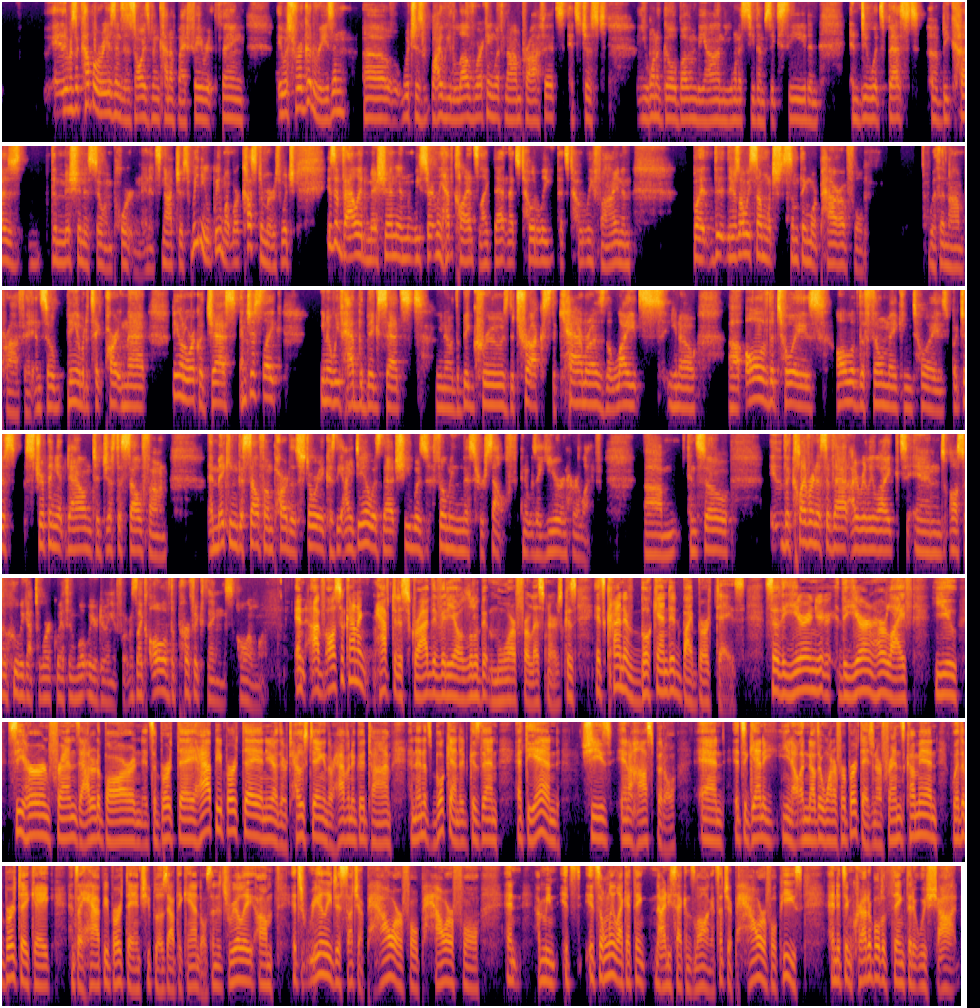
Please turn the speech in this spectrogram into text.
there was a couple of reasons. It's always been kind of my favorite thing. It was for a good reason. Uh, which is why we love working with nonprofits. It's just you want to go above and beyond. You want to see them succeed and and do what's best uh, because the mission is so important. And it's not just we need we want more customers, which is a valid mission, and we certainly have clients like that, and that's totally that's totally fine. And but th- there's always so much something more powerful with a nonprofit. And so being able to take part in that, being able to work with Jess, and just like you know, we've had the big sets, you know, the big crews, the trucks, the cameras, the lights, you know, uh, all of the toys, all of the filmmaking toys, but just stripping it down to just a cell phone and making the cell phone part of the story because the idea was that she was filming this herself and it was a year in her life. Um, and so the cleverness of that I really liked, and also who we got to work with and what we were doing it for. It was like all of the perfect things all in one. And I've also kind of have to describe the video a little bit more for listeners because it's kind of bookended by birthdays. So the year in your the year in her life, you see her and friends out at a bar and it's a birthday, happy birthday, and you know they're toasting and they're having a good time. And then it's bookended because then at the end she's in a hospital and it's again, you know, another one of her birthdays. And her friends come in with a birthday cake and say happy birthday, and she blows out the candles. And it's really, um, it's really just such a powerful, powerful, and I mean, it's it's only like I think ninety seconds long. It's such a powerful piece, and it's incredible to think that it was shot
